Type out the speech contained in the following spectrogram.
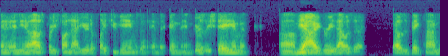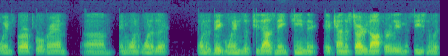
And, and you know, that was pretty fun that year to play two games in in, the, in, in Grizzly Stadium. And um, yeah, I agree, that was a that was a big time win for our program, um, and one one of the one of the big wins of 2018 that, that kind of started off early in the season with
